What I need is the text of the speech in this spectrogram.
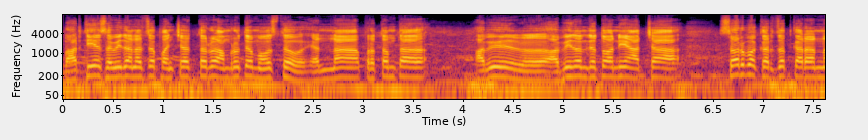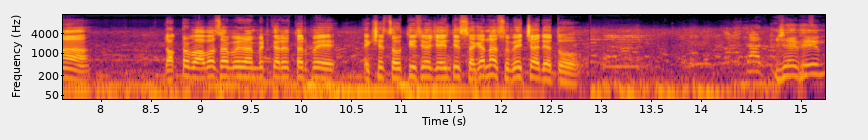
भारतीय संविधानाचं पंच्याहत्तर अमृत महोत्सव यांना प्रथमतः अभि अभिनंदन देतो आणि आजच्या सर्व कर्जतकरांना डॉक्टर बाबासाहेब आंबेडकरतर्फे एकशे चौतीसव्या जयंती सगळ्यांना शुभेच्छा देतो. जय भीम.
